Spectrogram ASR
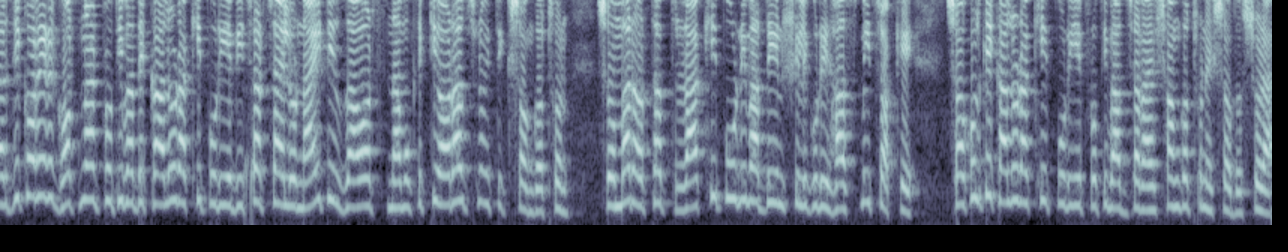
আরজিকরের ঘটনার প্রতিবাদে কালো রাখি পরিয়ে বিচার চাইল নাইট ইজ আওয়ার্স নামক একটি অরাজনৈতিক সংগঠন। সোমবার অর্থাৎ রাখি পূর্ণিমার দিন শিলিগুড়ির হাসমি চকে সকলকে কালো রাখি পরিয়ে প্রতিবাদ জানায় সংগঠনের সদস্যরা।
